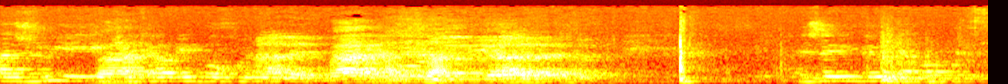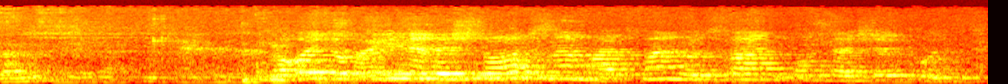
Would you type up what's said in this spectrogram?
از روی یک کتابی بخونم بله. بذاریم ببینم آوردن آقای دکتر این نوشتهاتون هم حتما لطفا منتشر کنید.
